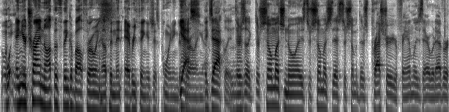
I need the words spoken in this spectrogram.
doing And you're trying not to think about throwing up, and then everything is just pointing to Yes, throwing up. exactly. Mm-hmm. There's like there's so much noise. There's so much this. There's so much. There's pressure. Your family's there, whatever.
